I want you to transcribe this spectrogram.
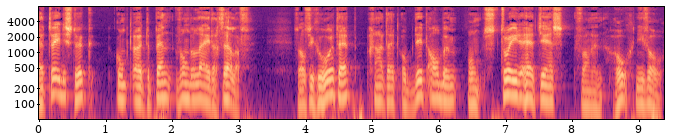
Het tweede stuk komt uit de pen van de leider zelf. Zoals u gehoord hebt, gaat het op dit album om straight ahead jazz van een hoog niveau.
